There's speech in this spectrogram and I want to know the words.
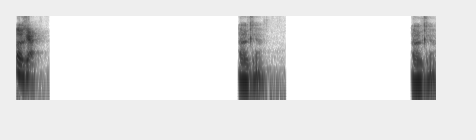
Okay. Okay. Okay.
